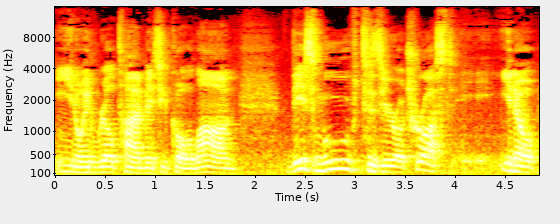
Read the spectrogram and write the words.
you know, in real time as you go along. This move to zero trust, you know,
